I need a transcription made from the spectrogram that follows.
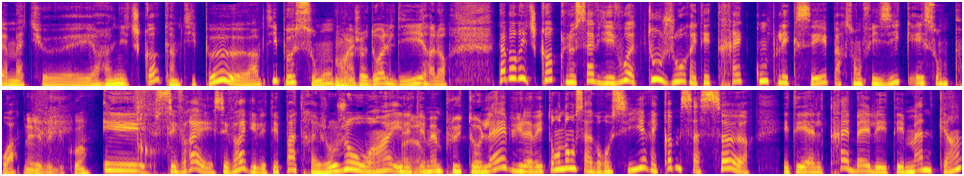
euh, Mathieu, et un Hitchcock un petit peu, euh, un petit peu sombre, Oui. hein, je dois le dire. Alors, d'abord, Hitchcock, le saviez-vous, a toujours été très complexé par son physique et son poids. Il y avait du quoi? Et c'est vrai, c'est vrai qu'il n'était pas très jojo. Hein. Il Ah était non. même plutôt laid, puis il avait tendance à grossir. Et comme sa sœur était, elle, très belle et était mannequin,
